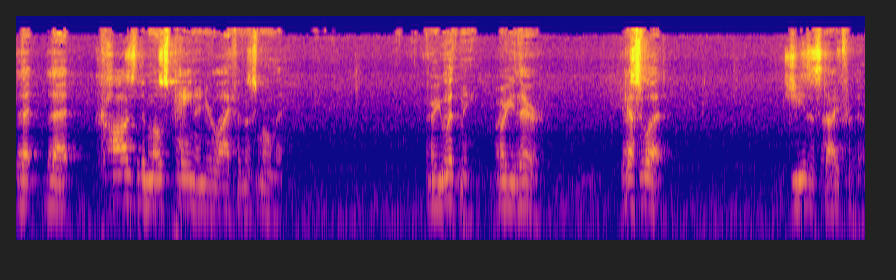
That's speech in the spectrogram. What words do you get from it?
that that caused the most pain in your life in this moment. Are you with me? Are you there? Guess what? Jesus died for them.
